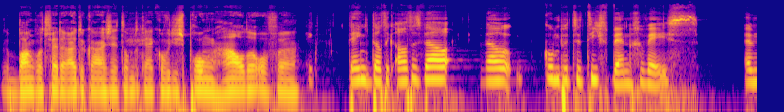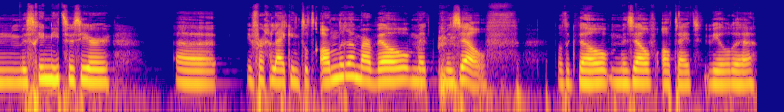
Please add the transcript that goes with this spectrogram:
de bank wat verder uit elkaar zit om te kijken of je die sprong haalde? Of, eh, ik denk dat ik altijd wel, wel competitief ben geweest. En misschien niet zozeer eh, in vergelijking tot anderen, maar wel met mezelf. Dat ik wel mezelf altijd wilde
